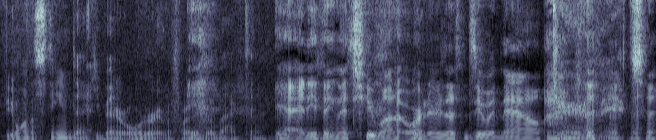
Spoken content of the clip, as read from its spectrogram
If you want a Steam Deck, you better order it before they go back to. Yeah, anything that you want to order, do it now. Damn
